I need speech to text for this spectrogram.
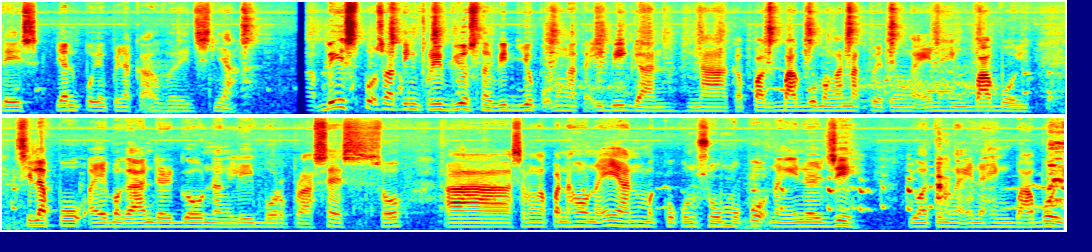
days, yan po yung pinaka-average niya. Uh, Based po sa ating previous na video po mga kaibigan na kapag bago mga anak po mga inahing baboy, sila po ay mag-undergo ng labor process. So, ah, sa mga panahon na iyan, magkukonsumo po ng energy yung ating mga inahing baboy.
